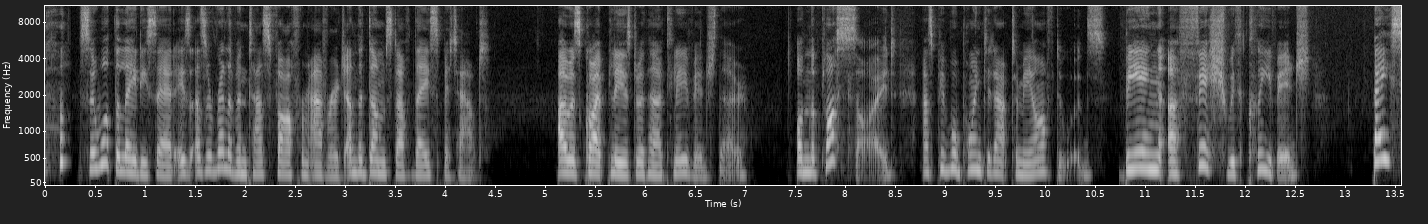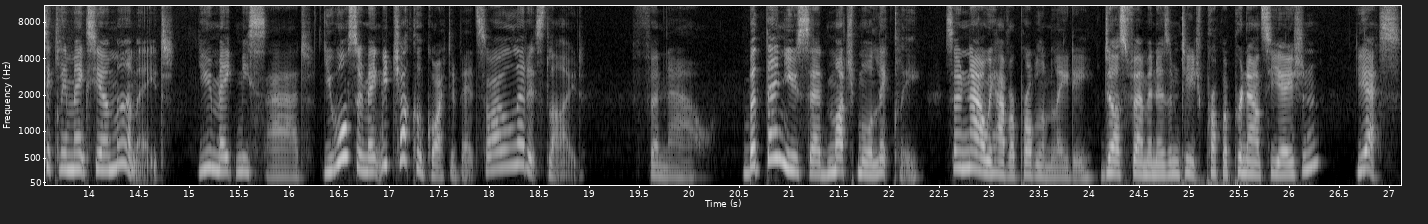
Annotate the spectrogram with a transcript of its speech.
so, what the lady said is as irrelevant as far from average and the dumb stuff they spit out. I was quite pleased with her cleavage, though. On the plus side, as people pointed out to me afterwards, being a fish with cleavage basically makes you a mermaid. You make me sad. You also make me chuckle quite a bit, so I will let it slide. For now. But then you said much more lickly. So now we have a problem, lady. Does feminism teach proper pronunciation? Yes,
